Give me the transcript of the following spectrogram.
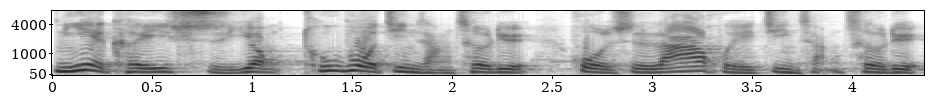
你也可以使用突破进场策略，或者是拉回进场策略。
